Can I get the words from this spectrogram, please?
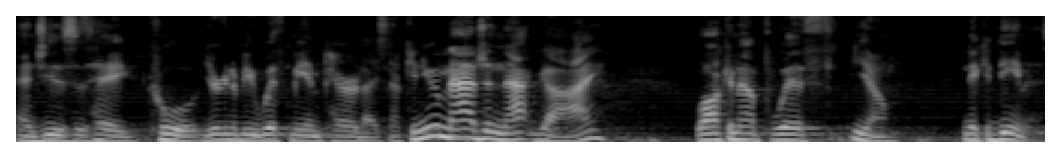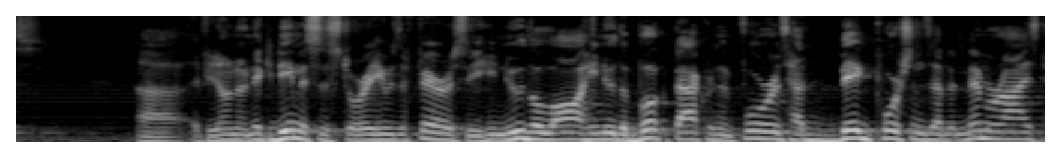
And jesus says hey cool. You're going to be with me in paradise. Now can you imagine that guy walking up with you know nicodemus uh, if you don't know Nicodemus' story, he was a Pharisee. He knew the law, he knew the book backwards and forwards, had big portions of it memorized.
